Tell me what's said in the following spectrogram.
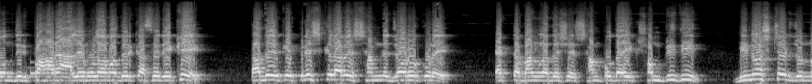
মন্দির পাহারা আলেমুল আমাদের কাছে রেখে তাদেরকে প্রেস ক্লাবের সামনে জড়ো করে একটা বাংলাদেশের সাম্প্রদায়িক সম্প্রীতির বিনষ্টের জন্য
